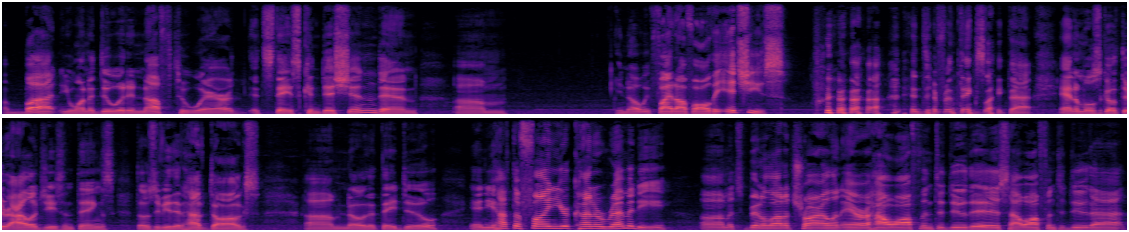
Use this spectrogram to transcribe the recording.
But you want to do it enough to where it stays conditioned and, um, you know, we fight off all the itchies and different things like that. Animals go through allergies and things. Those of you that have dogs um, know that they do. And you have to find your kind of remedy. Um, it's been a lot of trial and error. How often to do this? How often to do that?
